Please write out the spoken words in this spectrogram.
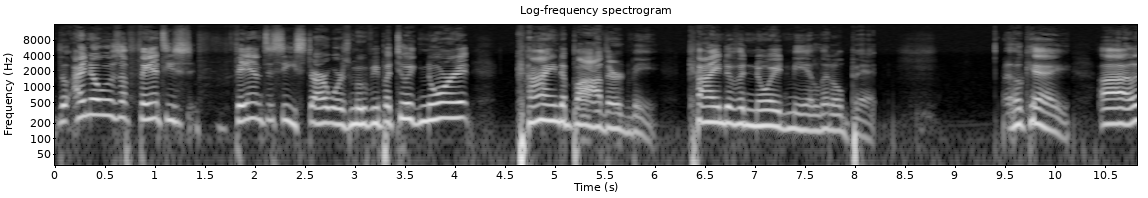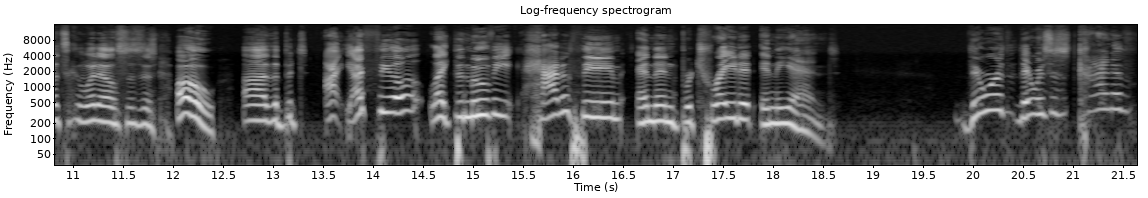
the. I know it was a fancy fantasy Star Wars movie, but to ignore it kind of bothered me. Kind of annoyed me a little bit. Okay. Uh let's what else is this? Oh, uh the I I feel like the movie had a theme and then betrayed it in the end. There were there was this kind of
